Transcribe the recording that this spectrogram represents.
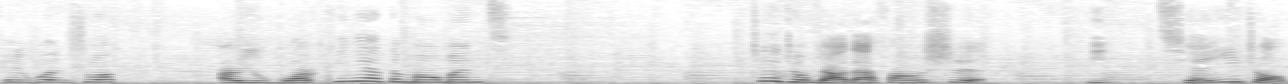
可以问说，Are you working at the moment？这种表达方式比前一种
